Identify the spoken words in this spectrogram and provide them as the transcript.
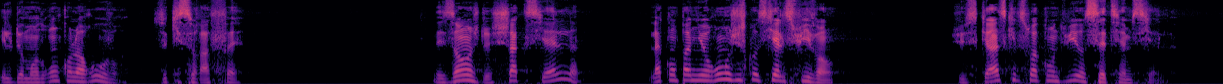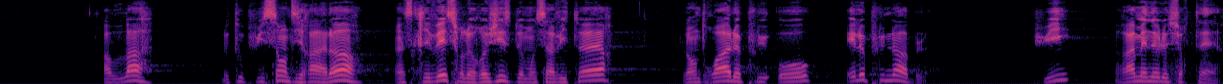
ils demanderont qu'on leur ouvre, ce qui sera fait. Les anges de chaque ciel l'accompagneront jusqu'au ciel suivant, jusqu'à ce qu'il soit conduit au septième ciel. Allah, le Tout-Puissant, dira alors, inscrivez sur le registre de mon serviteur l'endroit le plus haut et le plus noble, puis ramenez-le sur terre.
